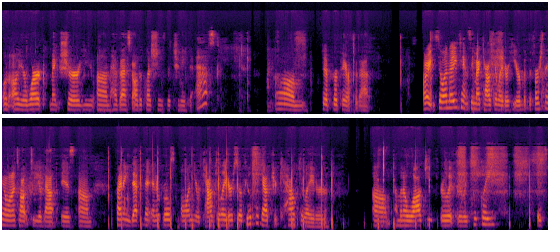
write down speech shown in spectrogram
on all your work. Make sure you um, have asked all the questions that you need to ask um, to prepare for that. All right, so I know you can't see my calculator here, but the first thing I want to talk to you about is um, finding definite integrals on your calculator. So if you'll take out your calculator, um, I'm going to walk you through it really quickly. It's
